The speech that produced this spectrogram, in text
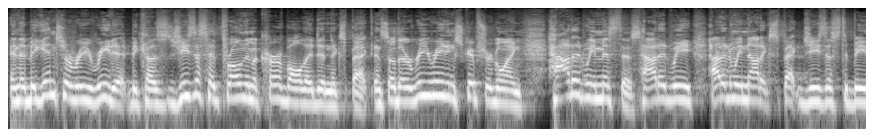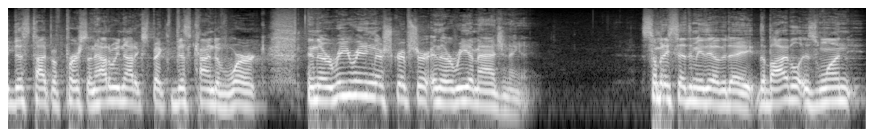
and they began to reread it because Jesus had thrown them a curveball they didn't expect. And so they're rereading scripture going, how did we miss this? How did we, how did we not expect Jesus to be this type of person? How do we not expect this kind of work? And they're rereading their scripture and they're reimagining it. Somebody said to me the other day, the Bible is one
